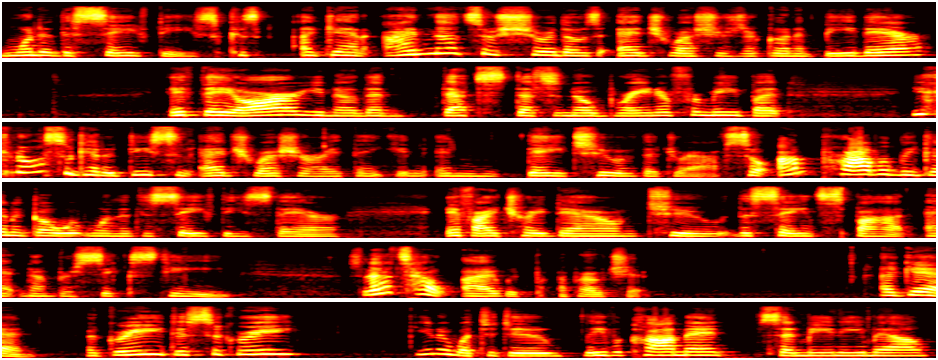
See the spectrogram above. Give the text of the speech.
one of the safeties because again i'm not so sure those edge rushers are going to be there if they are you know then that's that's a no-brainer for me but you can also get a decent edge rusher i think in, in day two of the draft. So i'm probably going to go with one of the safeties there if i trade down to the saints spot at number 16 so that's how i would approach it. Again agree disagree you know what to do. Leave a comment send me an email.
